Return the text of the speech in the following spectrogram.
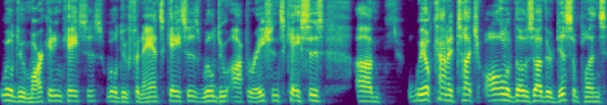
we'll do marketing cases, we'll do finance cases, we'll do operations cases. Um, we'll kind of touch all of those other disciplines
